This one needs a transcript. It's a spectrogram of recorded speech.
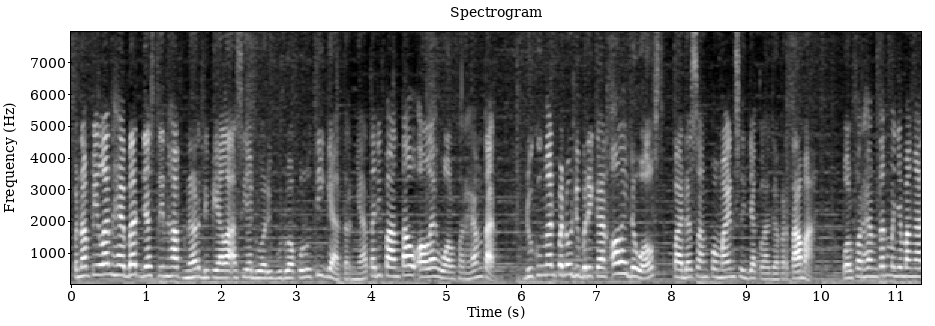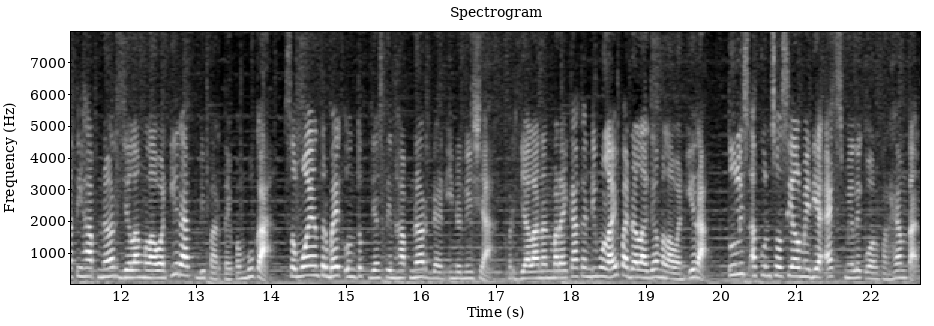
Penampilan hebat Justin Hubner di Piala Asia 2023 ternyata dipantau oleh Wolverhampton. Dukungan penuh diberikan oleh The Wolves pada sang pemain sejak laga pertama. Wolverhampton menyemangati Hubner jelang melawan Irak di partai pembuka. Semua yang terbaik untuk Justin Hubner dan Indonesia. Perjalanan mereka akan dimulai pada laga melawan Irak tulis akun sosial media X milik Wolverhampton.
